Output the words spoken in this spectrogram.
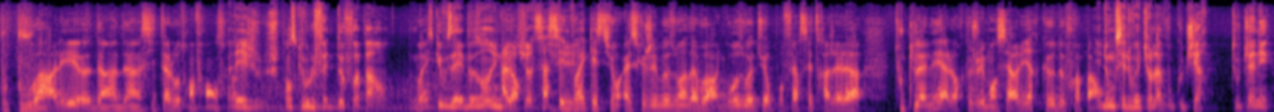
pour pouvoir aller d'un site à l'autre en France. Allez, je, pense que vous le faites deux fois par an. Est-ce que vous avez besoin d'une voiture Alors, ça, c'est une vraie question. Est-ce que j'ai besoin d'avoir une grosse voiture pour faire ces trajets-là toute l'année alors que je vais m'en servir que deux fois par an? Et donc, cette voiture-là vous coûte cher toute l'année,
